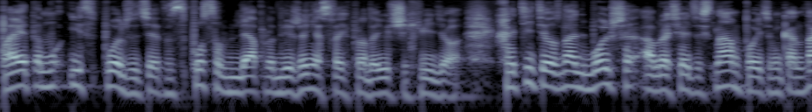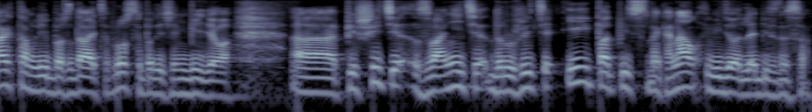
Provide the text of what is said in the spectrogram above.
Поэтому используйте этот способ для продвижения своих продающих видео. Хотите узнать больше, обращайтесь к нам по этим контактам, либо задавайте вопросы под этим видео. Э, пишите, звоните, дружите и подписывайтесь на канал «Видео для бизнеса».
